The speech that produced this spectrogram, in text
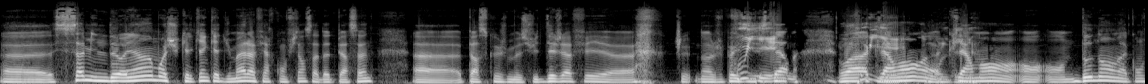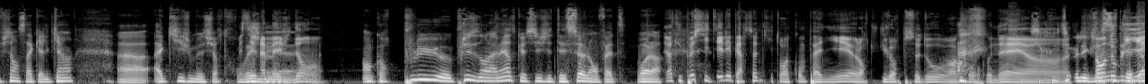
Ça, mine de rien, moi je suis quelqu'un qui a du mal à faire confiance à d'autres personnes parce que je me suis déjà fait. je, non, je vais pas utiliser ce terme. Ouais, clairement, euh, en, en donnant ma confiance à quelqu'un euh, à qui je me suis retrouvé. c'est jamais mais, évident. Encore plus, euh, plus dans la merde que si j'étais seul en fait. Voilà. D'ailleurs, tu peux citer les personnes qui t'ont accompagné. Alors, tu dis leur pseudo hein, qu'on connaît. hein. Sans oublier.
